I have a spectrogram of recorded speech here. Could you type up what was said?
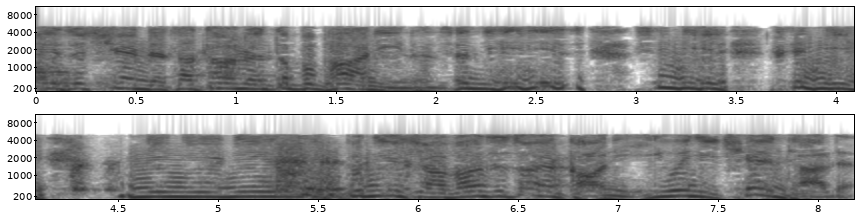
辈子欠的，他当然都不怕你的。这你你你你你你你不念小房子照样搞你，因为你欠他的。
